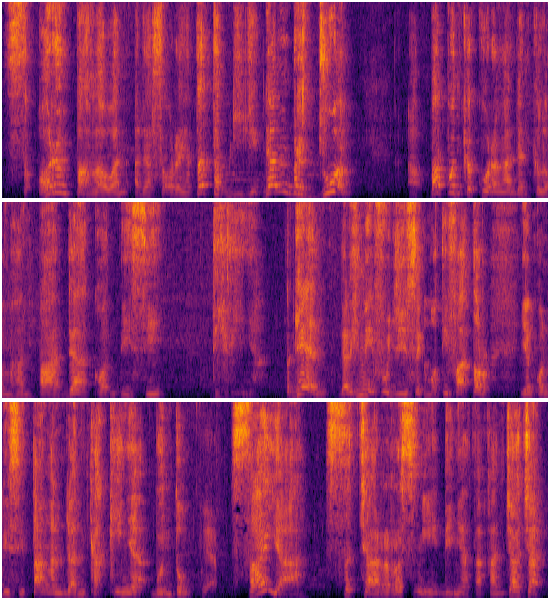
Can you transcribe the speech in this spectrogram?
seorang pahlawan adalah seorang yang tetap gigih dan berjuang apa pun kekurangan dan kelemahan pada kondisi dirinya. Again, dari Nick Fujisik, motivator yang kondisi tangan dan kakinya buntung. Ya. Saya secara resmi dinyatakan cacat.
